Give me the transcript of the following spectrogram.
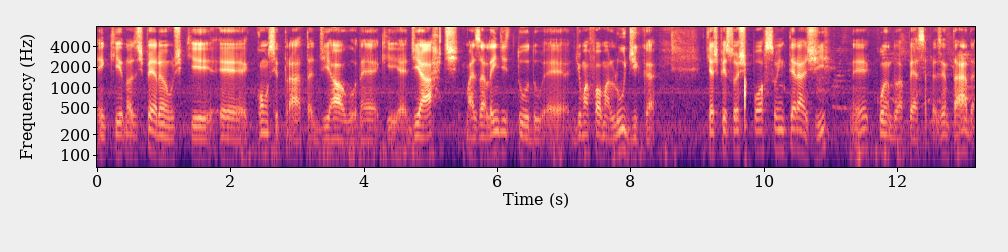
em que nós esperamos que, é, como se trata de algo né, que é de arte, mas além de tudo é de uma forma lúdica, que as pessoas possam interagir né, quando a peça é apresentada.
